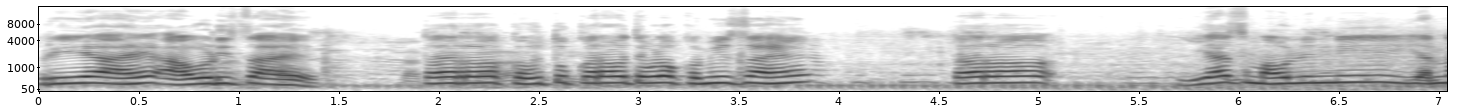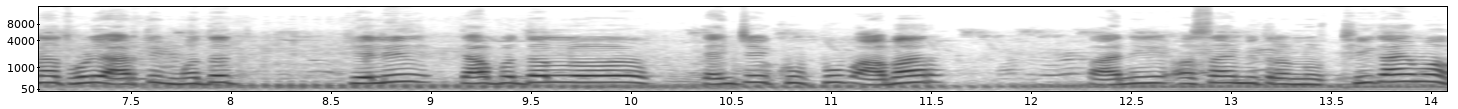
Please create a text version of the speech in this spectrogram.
प्रिय आहे आवडीचा आहे. तर कौतुक करावं तेवढं कमीच आहे. तर याच माऊलींनी यांना थोडी आर्थिक मदत केली. त्याबद्दल त्यांचे खूप खूप आभार. आणि असं आहे मित्रांनो ठीक आहे मग?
